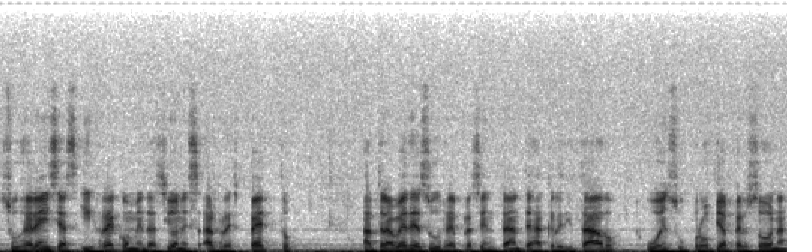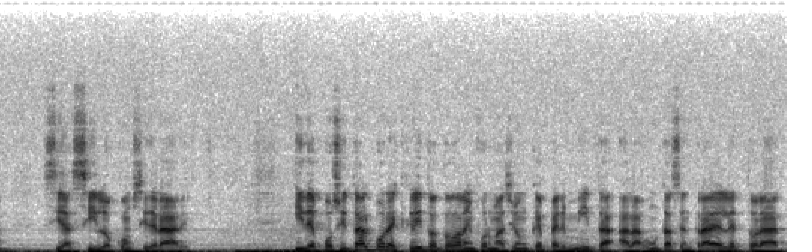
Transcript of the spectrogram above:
sugerencias y recomendaciones al respecto a través de sus representantes acreditados o en su propia persona, si así lo considerare y depositar por escrito toda la información que permita a la Junta Central Electoral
